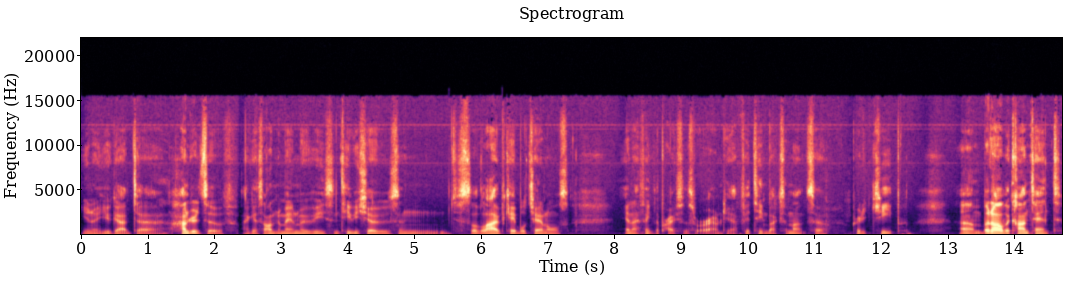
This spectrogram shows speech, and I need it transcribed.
you know you got uh, hundreds of I guess on-demand movies and TV shows and just the live cable channels and I think the prices were around yeah, fifteen bucks a month, so pretty cheap. Um, but all the content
